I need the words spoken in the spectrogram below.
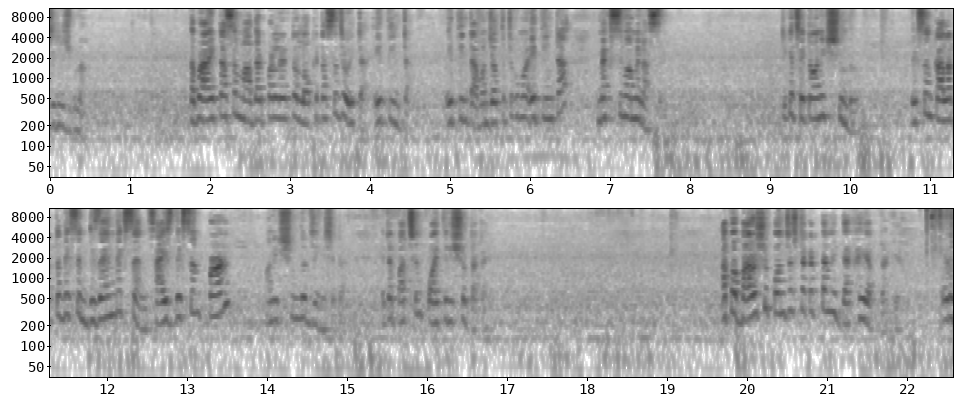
জিনিসগুলা। তারপর আরেকটা আছে মাদার পার্লার একটা লকেট আছে যে ওইটা, এই তিনটা। এই তিনটা, আমার যতটুকু এই তিনটা ম্যাক্সিমামের আছে। ঠিক আছে, এটা অনেক সুন্দর। দেখছেন কালারটা দেখছেন ডিজাইন দেখছেন সাইজ দেখছেন পার্ল অনেক সুন্দর জিনিস এটা। এটা পাচ্ছেন পঁয়ত্রিশশো টাকায়। আপা, বারোশো পঞ্চাশ টাকারটা আমি দেখাই আপনাকে। ওটা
